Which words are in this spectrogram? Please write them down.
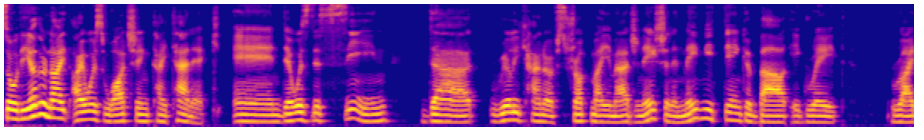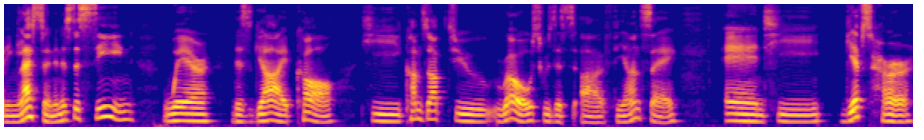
So the other night I was watching Titanic and there was this scene that really kind of struck my imagination and made me think about a great writing lesson. And it's the scene where this guy, Cal, he comes up to Rose, who's his uh, fiance, and he gives her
